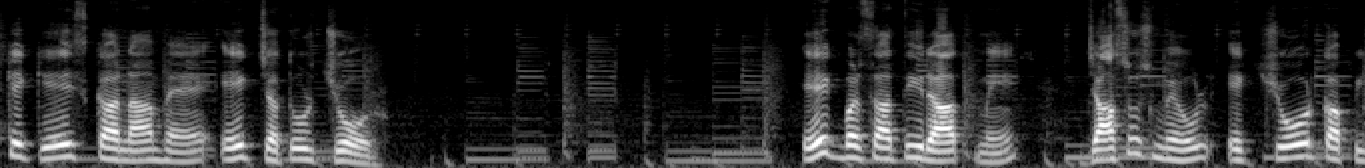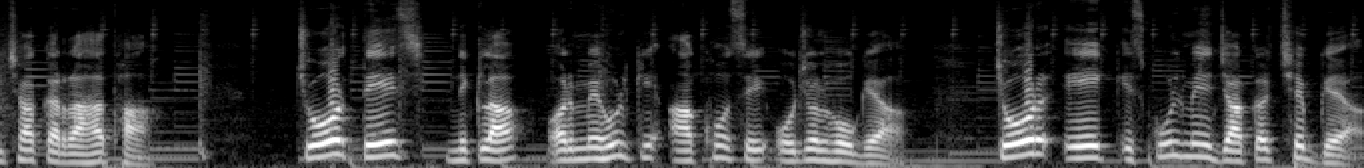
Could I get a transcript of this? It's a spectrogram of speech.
के केस का नाम है एक चतुर चोर। एक बरसाती रात में जासूस मेहुल एक चोर का पीछा कर रहा था। चोर तेज निकला और मेहुल की आँखों से ओझल हो गया। चोर एक स्कूल में जाकर छिप गया।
